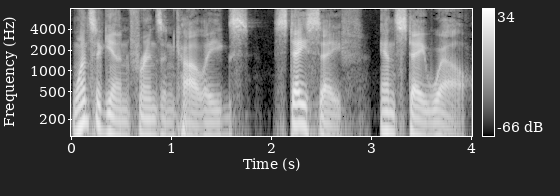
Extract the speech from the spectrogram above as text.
Once again, friends and colleagues, stay safe and stay well.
